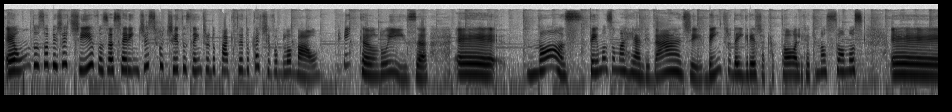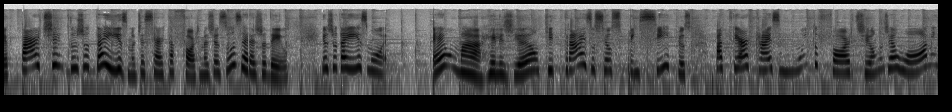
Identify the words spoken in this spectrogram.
é um dos objetivos a serem discutidos dentro do Pacto Educativo Global. Então, Luísa, é, nós temos uma realidade dentro da Igreja Católica que nós somos é, parte do judaísmo, de certa forma. Jesus era judeu. E o judaísmo é uma religião que traz os seus princípios patriarcais muito forte, onde é o homem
